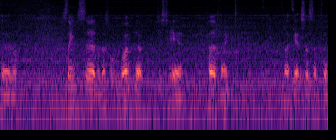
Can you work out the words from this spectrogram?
turn off. St. Servan. That's what we want. Look, just here. Perfect. That gets us off the.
